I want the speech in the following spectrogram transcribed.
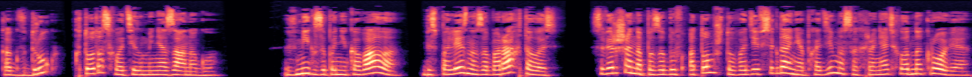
Как вдруг кто-то схватил меня за ногу. Вмиг запаниковала, бесполезно забарахталась, совершенно позабыв о том, что в воде всегда необходимо сохранять хладнокровие,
